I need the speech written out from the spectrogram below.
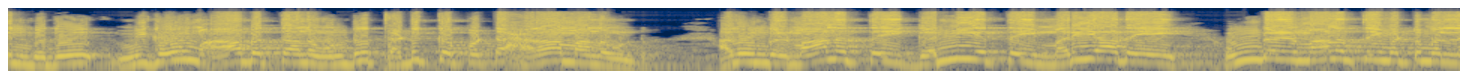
என்பது மிகவும் ஆபத்தான ஒன்று தடுக்கப்பட்ட ஹராமான ஒன்று. அது உங்கள் மானத்தை கண்ணியத்தை மரியாதையை உங்கள் மானத்தை மட்டுமல்ல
